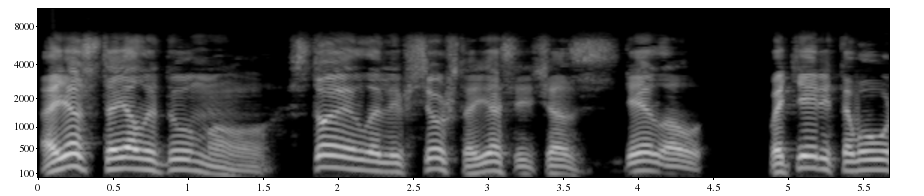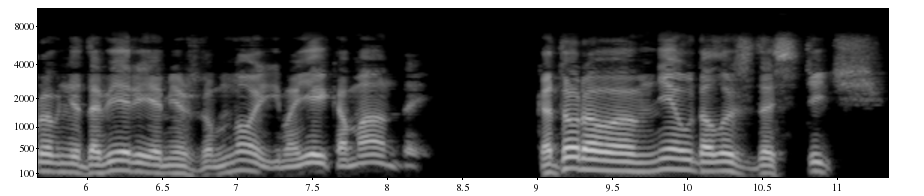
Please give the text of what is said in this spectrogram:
А я стоял и думал, стоило ли все, что я сейчас сделал, потери того уровня доверия между мной и моей командой, которого мне удалось достичь,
